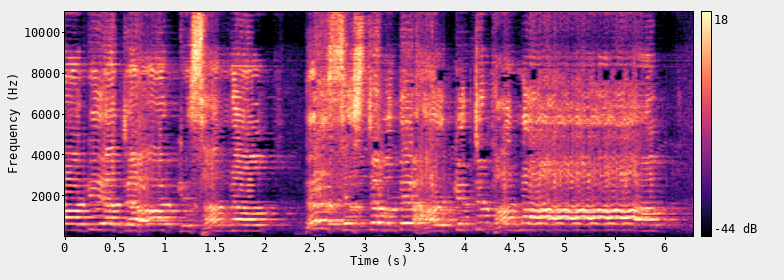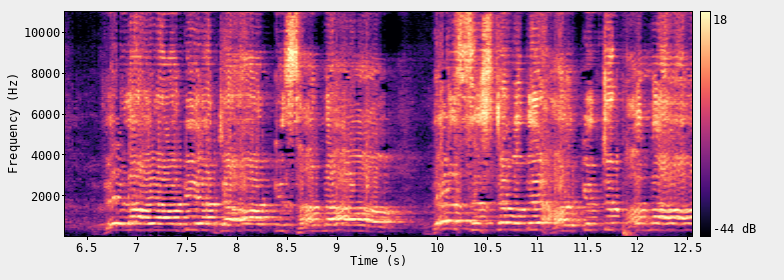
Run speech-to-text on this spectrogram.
ਆ ਗਿਆ ਜਾ ਕਿਸਾਨਾਂ ਦੇ ਸਿਸਟਮ ਦੇ ਹਲਕ ਚ ਫਾਨਾ ਵੇਲਾ ਆ ਗਿਆ ਜਾ ਕਿਸਾਨਾਂ ਦੇ ਸਿਸਟਮ ਦੇ ਹਲਕ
